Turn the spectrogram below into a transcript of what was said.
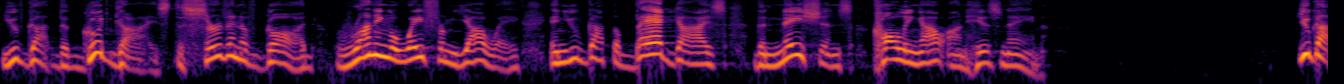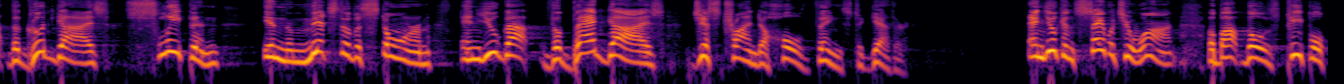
You've got the good guys, the servant of God, running away from Yahweh, and you've got the bad guys, the nations, calling out on his name. You got the good guys sleeping in the midst of a storm, and you got the bad guys just trying to hold things together. And you can say what you want about those people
